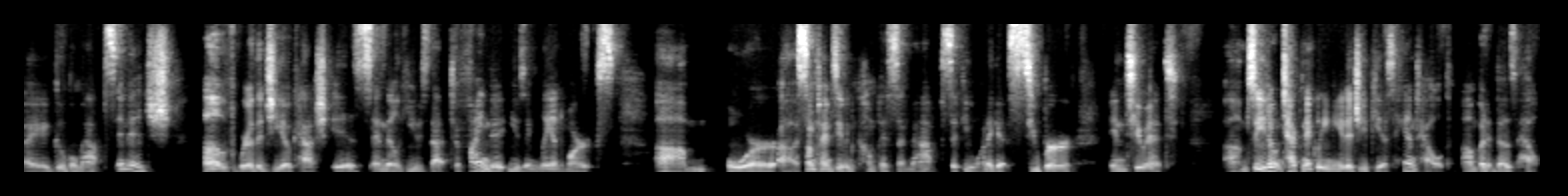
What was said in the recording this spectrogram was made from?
a Google Maps image of where the geocache is, and they'll use that to find it using landmarks um, or uh, sometimes even compass and maps if you want to get super into it. Um, so you don't technically need a GPS handheld, um, but it does help.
